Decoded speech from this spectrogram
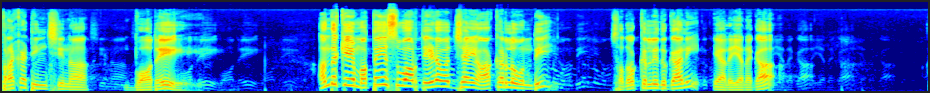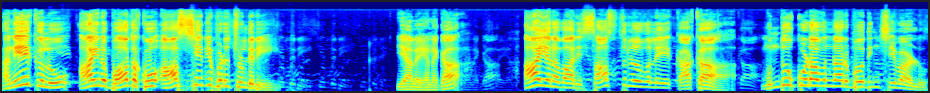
ప్రకటించిన బోధే. అందుకే మతేసు వార్త ఏడవ అధ్యాయం ఆఖరిలో ఉంది. చదవక్కర్లేదు కానీ ఎలయనగా అనేకులు ఆయన బోధకు ఆశ్చర్యపడుచుండిరి. ఎలయనగా ఆయన వారి శాస్త్రుల వలె కాక ముందు కూడా ఉన్నారు బోధించేవాళ్ళు.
